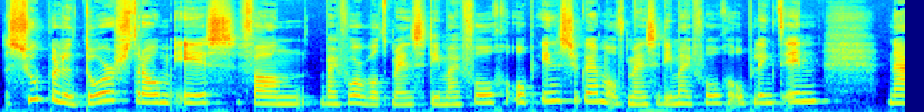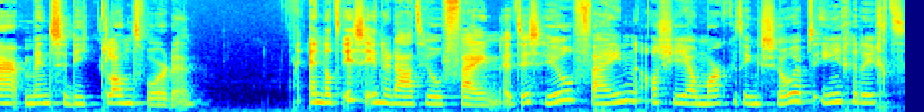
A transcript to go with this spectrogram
soepele doorstroom is van bijvoorbeeld mensen die mij volgen op Instagram of mensen die mij volgen op LinkedIn naar mensen die klant worden. En dat is inderdaad heel fijn. Het is heel fijn als je jouw marketing zo hebt ingericht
